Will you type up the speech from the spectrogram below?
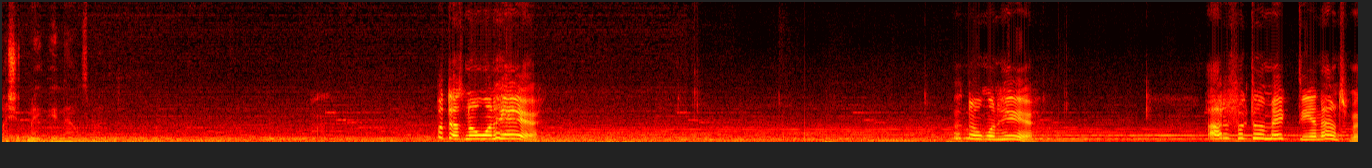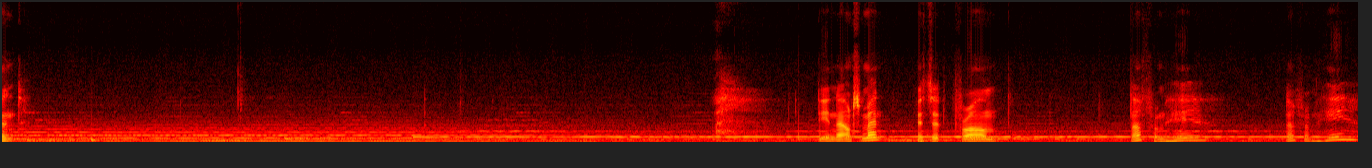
I should make the announcement. But there's no one here! There's no one here. How the fuck do I make the announcement? The announcement? Is it from... Not from here. Not from here.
